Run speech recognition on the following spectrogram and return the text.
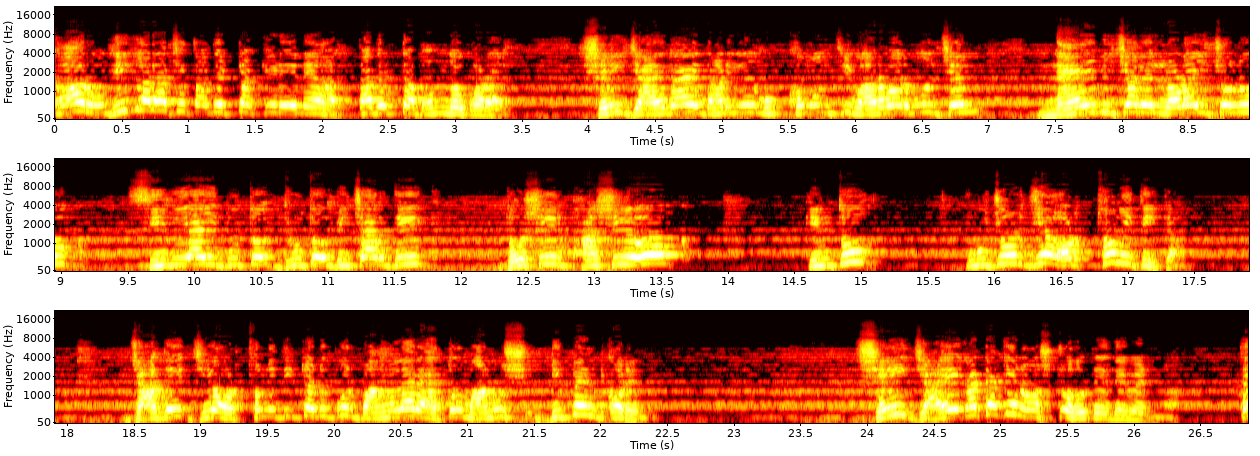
কার অধিকার আছে তাদেরটা কেড়ে নেয়ার, তাদেরটা বন্ধ করার? সেই জায়গায় দাঁড়িয়ে মুখ্যমন্ত্রী বারবার বলছেন, ন্যায় বিচারের লড়াই চলুক, সিবিআই দ্রুত দ্রুত বিচার দিক, দোষীর ফাঁসি হোক। কিন্তু পুজোর যে অর্থনীতিটা, যাদের, যে অর্থনীতিটার উপর বাংলার এত মানুষ ডিপেন্ড করেন সেই জায়গাটাকে নষ্ট হতে দেবেন না। তা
